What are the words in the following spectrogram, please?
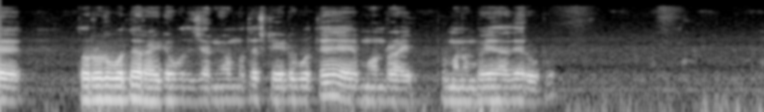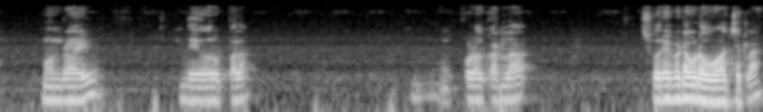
తొర్రూరు పోతే రైట్ పోతే జనగాం పోతే స్టేట్ పోతే మొన్రాయి ఇప్పుడు మనం పోయేది అదే రూటు. మొన్రాయి దేవరుప్పల కొడకండ్ల సూర్యాపేట కూడా పోవచ్చు ఇట్లా.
